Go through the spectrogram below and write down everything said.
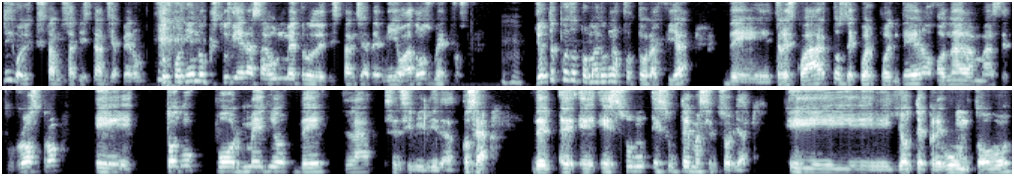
digo, estamos a distancia, pero suponiendo que estuvieras a un metro de distancia de mí o a dos metros, yo te puedo tomar una fotografía de tres cuartos, de cuerpo entero o nada más de tu rostro, eh, todo por medio de la sensibilidad. O sea, eh, eh, es, un, es un tema sensorial. Y yo te pregunto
